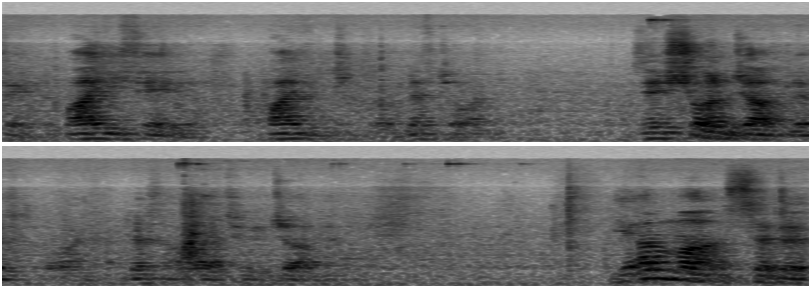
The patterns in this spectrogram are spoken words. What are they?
failure bi failure bi ventricular left right زين شلون جاب left right left right شنو جابها يا اما السبب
